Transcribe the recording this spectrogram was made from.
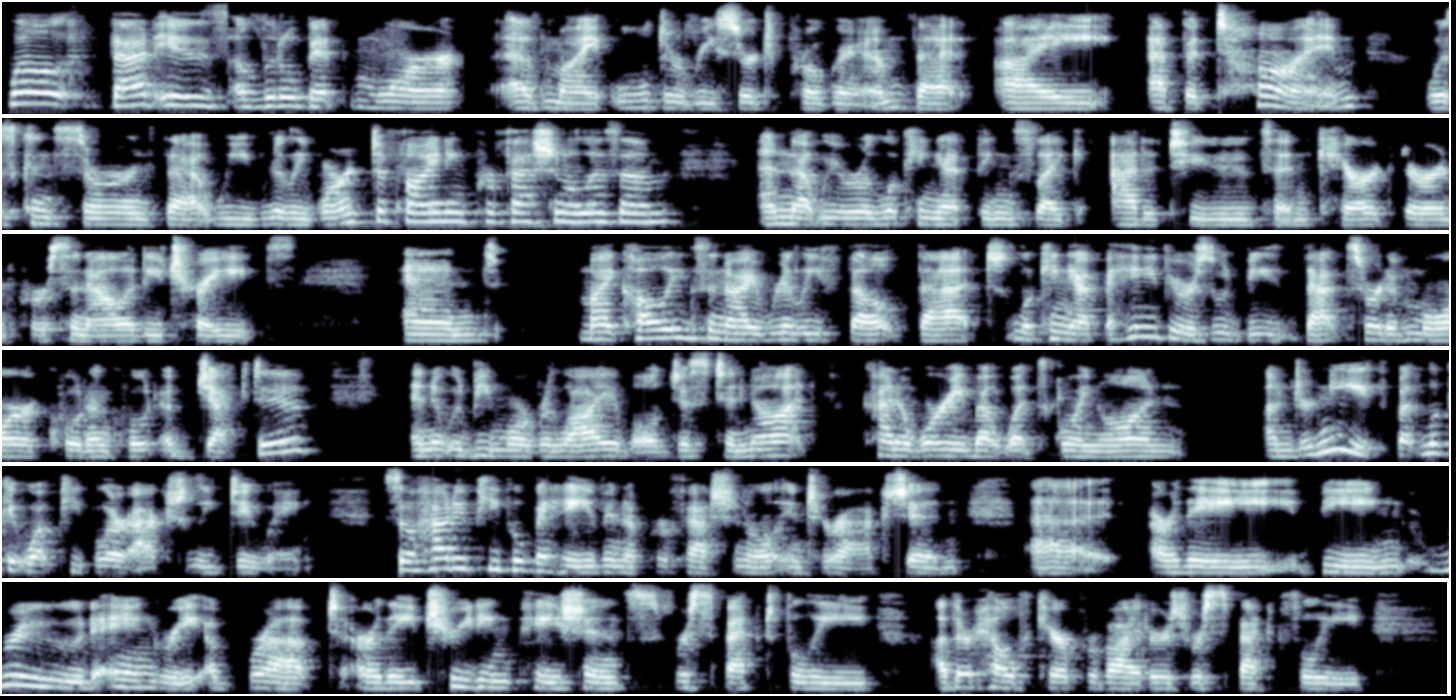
Well, that is a little bit more of my older research program that I, at the time, was concerned that we really weren't defining professionalism and that we were looking at things like attitudes and character and personality traits. And my colleagues and I really felt that looking at behaviors would be that sort of more quote unquote objective and it would be more reliable just to not kind of worry about what's going on underneath, but look at what people are actually doing. So, how do people behave in a professional interaction? Uh, are they being rude, angry, abrupt? Are they treating patients respectfully, other healthcare providers respectfully?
